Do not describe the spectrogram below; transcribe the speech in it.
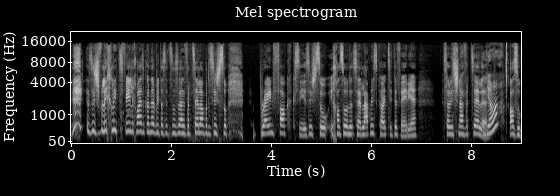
Es ist vielleicht ein bisschen zu viel. Ich weiß gar nicht, wie ich das jetzt noch erzählen soll, aber es ist so Brainfuck gewesen. Es ist so, ich habe so ein Erlebnis gehabt jetzt in der Ferien. Soll ich es schnell erzählen? Ja. Also,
